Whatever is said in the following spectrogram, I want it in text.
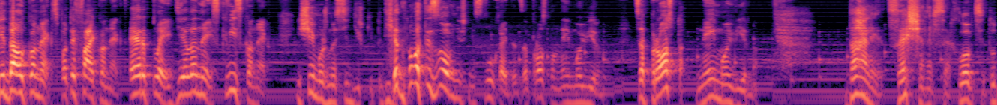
Tidal Connect, Spotify Connect, AirPlay, DLNA, Squeeze Connect. І ще й можна CD-шки під'єднувати зовнішні. Слухайте, це просто неймовірно. Це просто неймовірно. Далі, це ще не все. Хлопці, тут,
